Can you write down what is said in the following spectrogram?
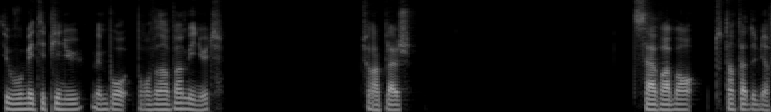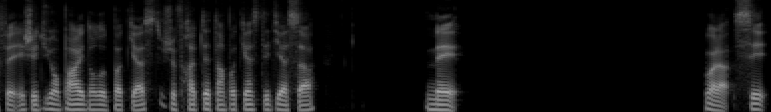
Si vous vous mettez pieds nus, même pour, pour 20 minutes, sur la plage, ça a vraiment tout un tas de bienfaits et j'ai dû en parler dans d'autres podcasts. Je ferai peut-être un podcast dédié à ça. Mais voilà, c'est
